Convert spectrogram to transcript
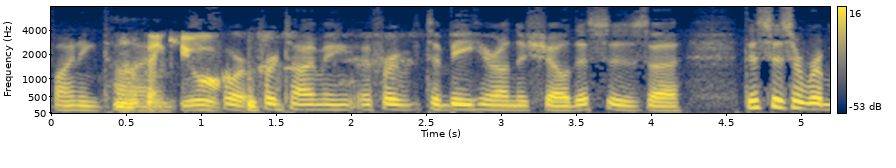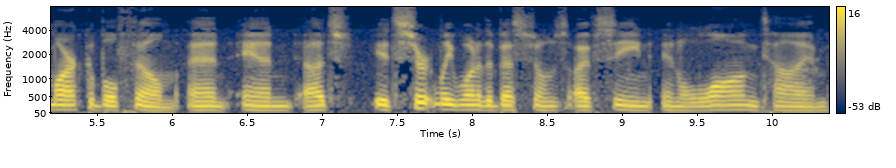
finding time. thank you for for timing for to be here on the show. This is uh, this is a remarkable film, and and uh, it's it's certainly one of the best films I've seen in a long time.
